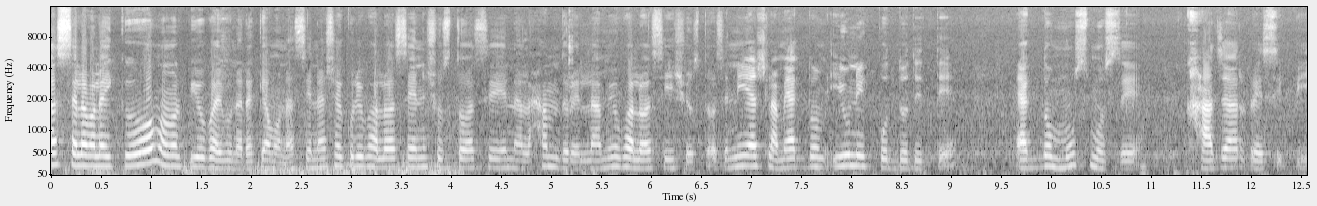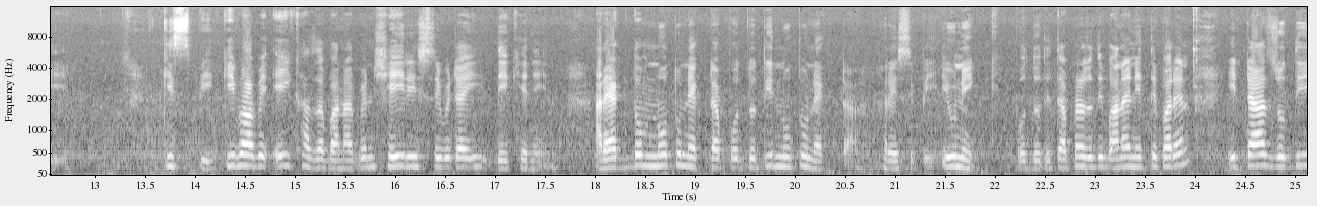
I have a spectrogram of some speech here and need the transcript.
আসসালামু আলাইকুম, আমার প্রিয় ভাই বোনেরা কেমন আছেন? আশা করি ভালো আছেন, সুস্থ আছেন, আলহামদুলিল্লাহ, আমিও ভালো আছি, সুস্থ আছি। নিয়ে আসলাম একদম ইউনিক পদ্ধতিতে, একদম মুসমুসে খাজার রেসিপি কিসপি কীভাবে এই খাজা বানাবেন সেই রেসিপিটাই দেখে নিন। আর একদম নতুন একটা পদ্ধতি, নতুন একটা রেসিপি, ইউনিক পদ্ধতিতে। আপনারা যদি বানায় নিতে পারেন, এটা যদি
